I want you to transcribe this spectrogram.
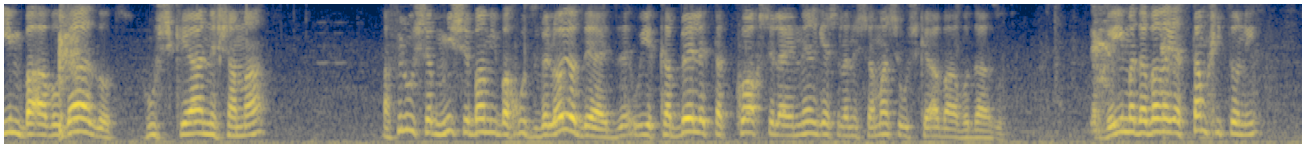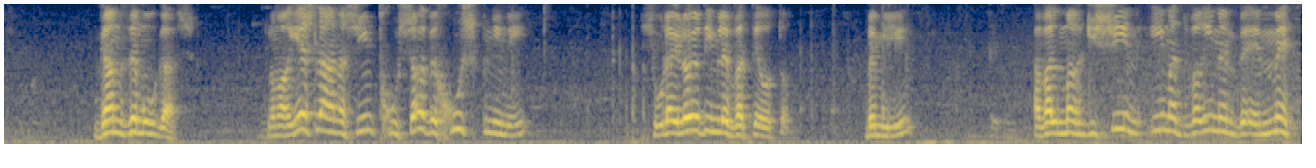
אם בעבודה הזאת הושקעה נשמה, אפילו מי שבא מבחוץ ולא יודע את זה, הוא יקבל את הכוח של האנרגיה של הנשמה שהושקעה בעבודה הזאת. ואם הדבר היה סתם חיצוני, גם זה מורגש. כלומר, יש לאנשים תחושה וחוש פנימי, שאולי לא יודעים לבטא אותו במילים, אבל מרגישים אם הדברים הם באמת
